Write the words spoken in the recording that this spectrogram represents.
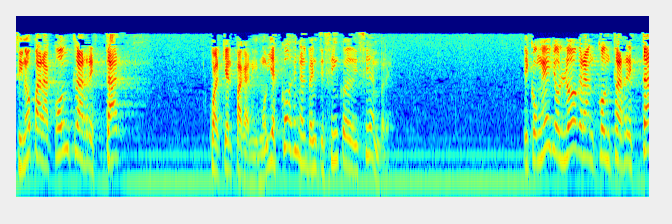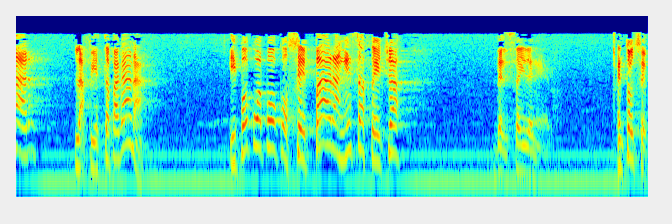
sino para contrarrestar cualquier paganismo. Y escogen el 25 de diciembre. Y con ello logran contrarrestar la fiesta pagana. Y poco a poco separan esa fecha del 6 de enero. Entonces,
